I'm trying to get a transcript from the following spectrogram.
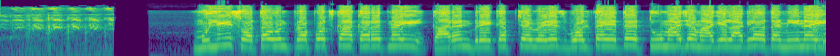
मुली स्वतःहून प्रपोज का करत नाही? कारण ब्रेकअपच्या वेळेस बोलता येतं तू माझ्या मागे लागला होता मी नाही.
